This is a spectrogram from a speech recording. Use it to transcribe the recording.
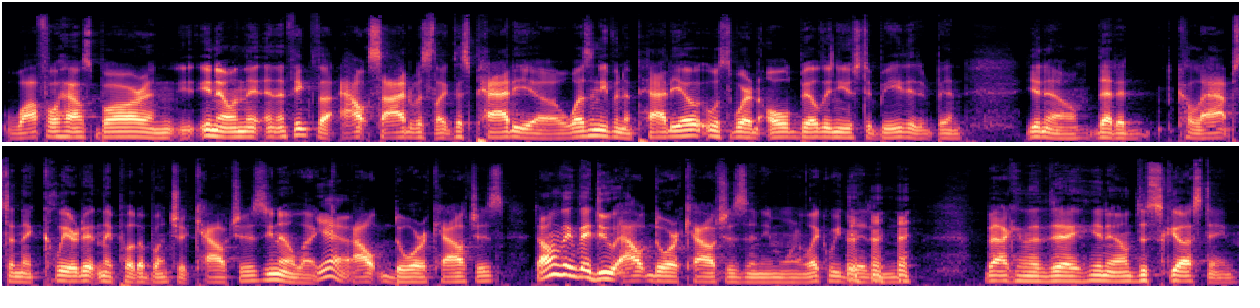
Waffle House bar, and you know, and they, and I think the outside was like this patio. It wasn't even a patio; it was where an old building used to be that had been, you know, that had collapsed, and they cleared it and they put a bunch of couches, you know, like Yeah. outdoor couches. I don't think they do outdoor couches anymore, like we did in, back in the day. You know, disgusting,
